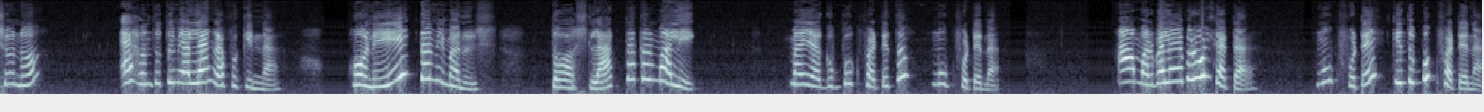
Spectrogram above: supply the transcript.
শোনো এখন তো তুমি আর ল্যাংরা ফকির না। অনেক দামি মানুষ দশ লাখ টাকার মালিক। মাইয়া গো বুক ফাটে তো মুখ ফোটে না। আমার বেলায় এবার উল্টাটা। মুখ ফোটে কিন্তু বুক ফাটে না।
